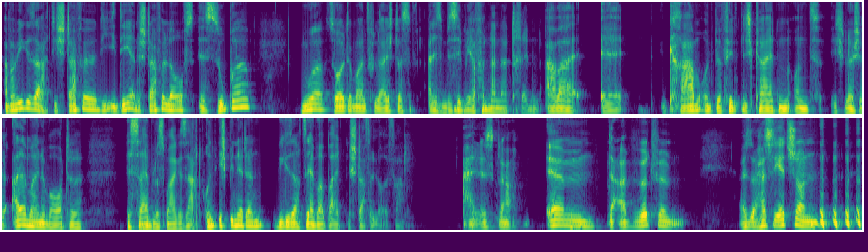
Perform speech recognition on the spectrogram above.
Aber wie gesagt, die Staffel, die Idee eines Staffellaufs ist super. Nur sollte man vielleicht das alles ein bisschen mehr voneinander trennen. Aber äh, Kram und Befindlichkeiten und ich lösche alle meine Worte. Es sei bloß mal gesagt. Und ich bin ja dann, wie gesagt, selber bald ein Staffelläufer. Alles klar. Ähm, da wird für, also hast du jetzt schon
